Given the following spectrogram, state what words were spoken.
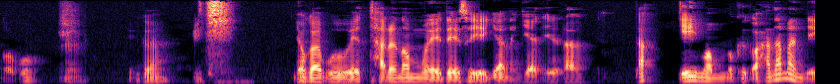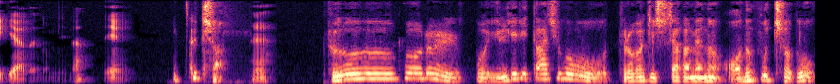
거고 예. 그러니까 그렇지. 여가부의 다른 업무에 대해서 얘기하는 게 아니라 딱 게임 업무 그거 하나만 얘기하는 겁니다. 예. 그쵸. 예. 그거를 뭐 일일이 따지고 들어가기 시작하면은 어느 부처도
